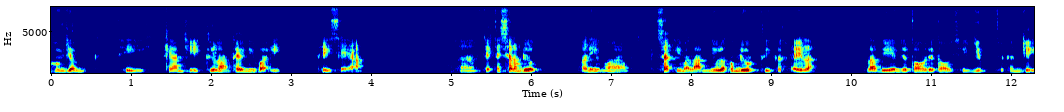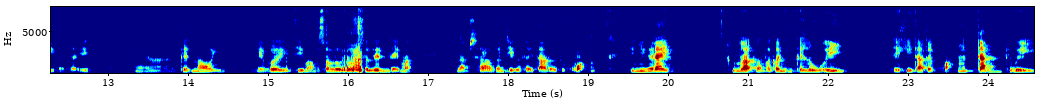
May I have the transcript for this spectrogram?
hướng dẫn thì các anh chị cứ làm theo như vậy thì sẽ à, chắc chắn sẽ làm được. Và nếu mà sau khi mà làm nhiều là không được thì có thể là là BM cho tôi để tôi sẽ giúp cho các anh chị có thể à, kết nối với team Amazon Global Selling để mà làm sao các anh chị có thể tạo được tài khoản. Tuy nhiên ở đây chúng ta cần phải có những cái lưu ý để khi tạo tài khoản tránh cái bị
